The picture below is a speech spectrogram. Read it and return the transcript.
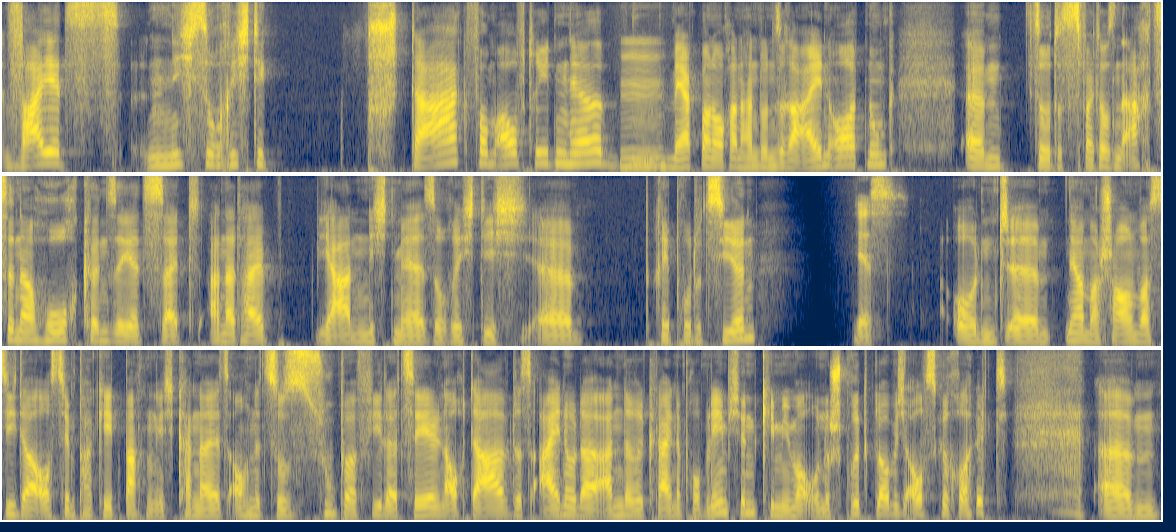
War jetzt nicht so richtig stark vom Auftreten her, mhm. merkt man auch anhand unserer Einordnung. Ähm, so das 2018er Hoch können sie jetzt seit anderthalb Jahren nicht mehr so richtig äh, reproduzieren. Yes. Und äh, ja, mal schauen, was sie da aus dem Paket machen. Ich kann da jetzt auch nicht so super viel erzählen. Auch da das eine oder andere kleine Problemchen. Kimi mal ohne Sprit, glaube ich, ausgerollt. Ähm,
